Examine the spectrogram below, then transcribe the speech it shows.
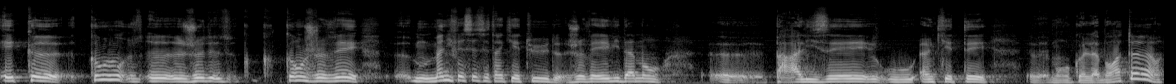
Et que quand, euh, je, vais manifester cette inquiétude, je vais évidemment euh, paralyser ou inquiéter euh, mon collaborateur,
